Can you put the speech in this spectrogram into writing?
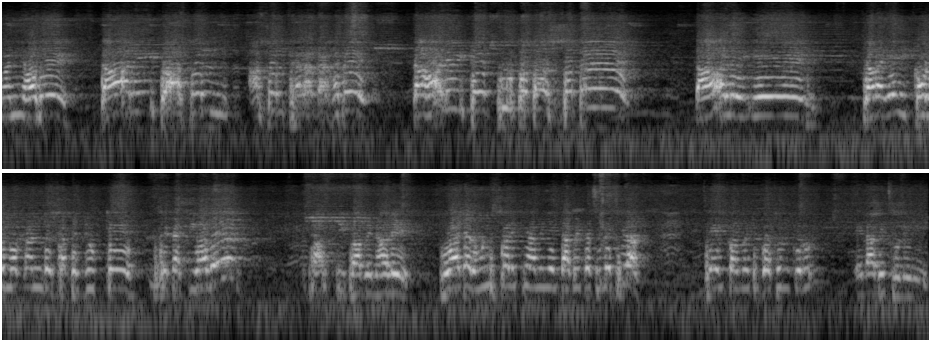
পানি হবে তাহলেই তো আসল আসল খেলাটা হবে তাহলেই তো দ্রুততার সাথে, তাহলে এর এই কর্মকাণ্ডের সাথে যুক্ত, সেটা কি হবে? শাস্তি পাবে নাহলে। দু হাজার উনিশ সালে কি আমি এই দাবিটা তুলেছিলাম? যে এই কমিটি গঠন করুন এই দাবি তুলিনি।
